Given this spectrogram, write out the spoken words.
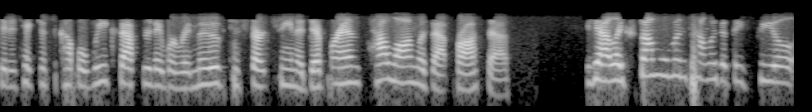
Did it take just a couple of weeks after they were removed to start seeing a difference? How long was that process? Yeah, like some women tell me that they feel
